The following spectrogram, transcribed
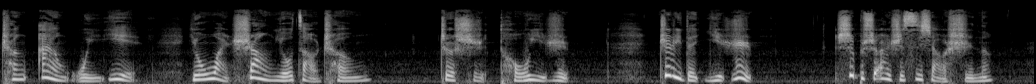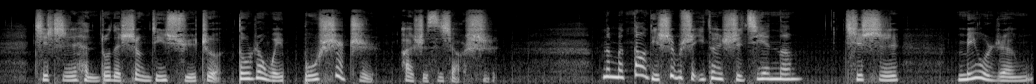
称暗为夜，有晚上，有早晨，这是头一日。这里的一日是不是二十四小时呢？其实很多的圣经学者都认为不是指。二十四小时，那么到底是不是一段时间呢？其实没有人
